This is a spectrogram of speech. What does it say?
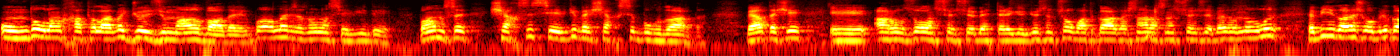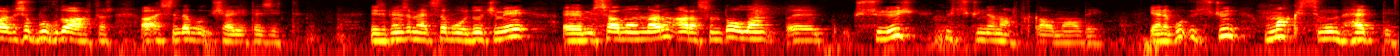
onda olan xatalarına göz yummağı vadar edir. Bu, Allah rızasına olan sevgi deyil. Bu, hamısı şəxsi sevgi və şəxsi buğdardır. Və yaxud da ki, e, aruzda olan söz-söhbətlərə görə görürsən, çox vaxt qardaşların arasında söz-söhbət nə olur və bir qardaş o biri qardaşa buğdu artır. Əslində bu şəriətə ziddir. Necə Peynəsəm hədisdə buyurduğu kimi, e, müsəlmanların arasında olan e, küsülük üç gündən artıq qalmalıdır. Yəni, bu üç gün maksimum həddir.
